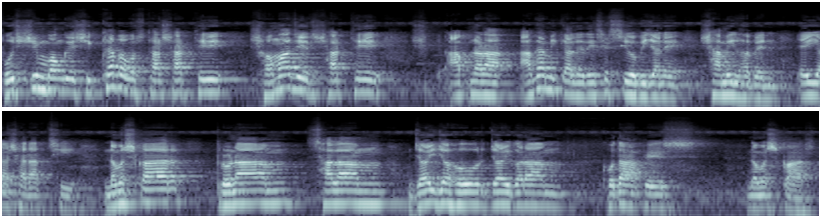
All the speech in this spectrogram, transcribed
পশ্চিমবঙ্গের শিক্ষা ব্যবস্থার স্বার্থে, সমাজের স্বার্থে আপনারা আগামীকালের এসএসসি অভিযানে সামিল হবেন, এই আশা রাখছি। নমস্কার, প্রণাম, সালাম, জয় জহর, জয় গরাম। খোদা হাফেজ। নমস্কার।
